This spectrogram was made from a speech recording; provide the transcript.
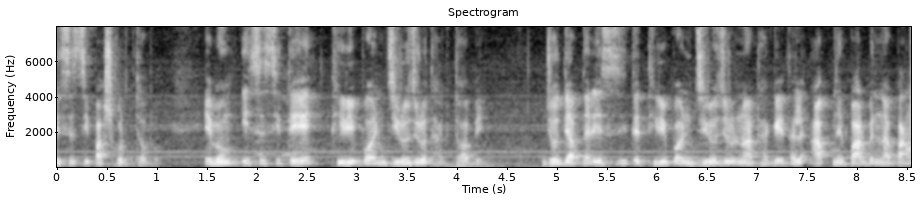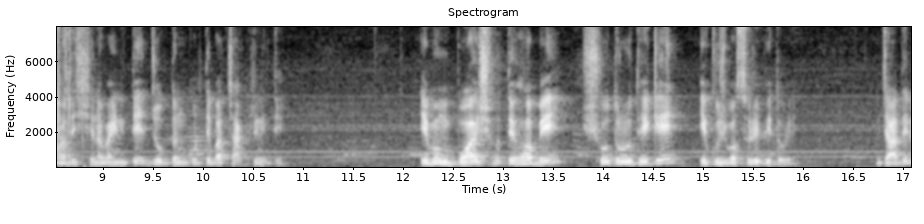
এসএসসি পাস করতে হবে এবং এসএসসিতে থ্রি পয়েন্ট জিরো জিরো থাকতে হবে। যদি আপনার এসএসসিতে থ্রি পয়েন্ট জিরো জিরো না থাকে, তাহলে আপনি পারবেন না বাংলাদেশ সেনাবাহিনীতে যোগদান করতে বা চাকরি নিতে। এবং বয়স হতে হবে সতেরো থেকে একুশ বছরের ভিতরে। যাদের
